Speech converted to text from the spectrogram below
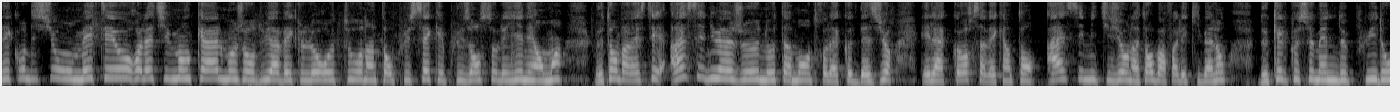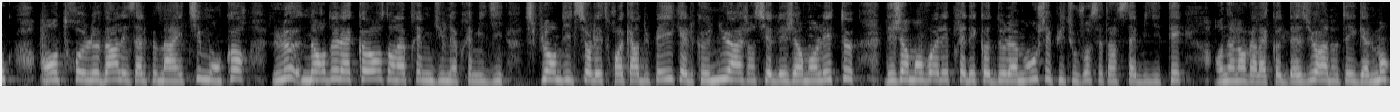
Des conditions météo relativement calmes aujourd'hui avec le retour d'un temps plus sec et plus ensoleillé. Néanmoins, le temps va rester assez nuageux, notamment entre la Côte d'Azur et la Corse, avec un temps assez mitigé. On attend parfois l'équivalent de quelques semaines de pluie, donc entre le Var, les Alpes-Maritimes ou encore le nord de la Corse. Dans l'après-midi, une après-midi splendide sur les trois quarts du pays. Quelques nuages, un ciel légèrement laiteux, légèrement voilé près des côtes de la Manche. Et puis toujours cette instabilité en allant vers la Côte d'Azur. À noter également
